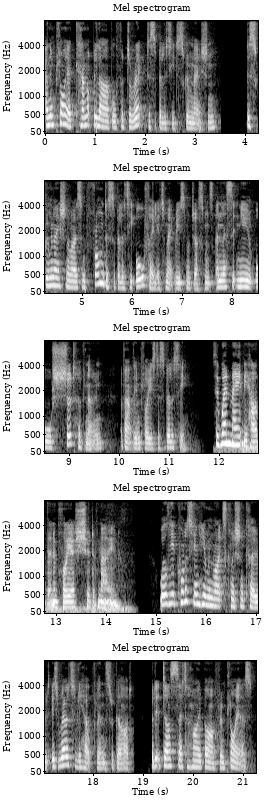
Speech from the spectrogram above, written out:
An employer cannot be liable for direct disability discrimination, discrimination arising from disability or failure to make reasonable adjustments unless it knew or should have known about the employee's disability. So, when may it be held that an employer should have known? Well, the Equality and Human Rights Commission Code is relatively helpful in this regard, but it does set a high bar for employers.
